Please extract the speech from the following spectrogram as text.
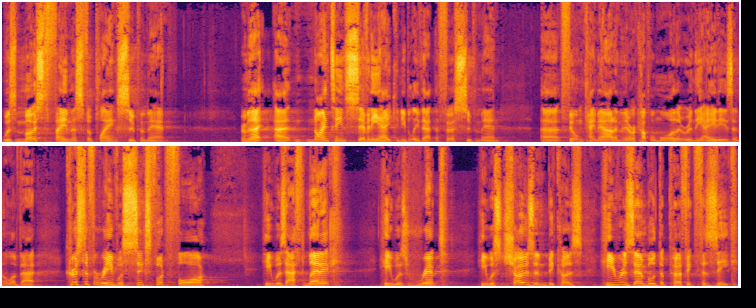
was most famous for playing Superman. Remember that? Uh, 1978, can you believe that? The first Superman uh, film came out, and there were a couple more that were in the 80s and all of that. Christopher Reeve was six foot four. He was athletic. He was ripped. He was chosen because he resembled the perfect physique,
